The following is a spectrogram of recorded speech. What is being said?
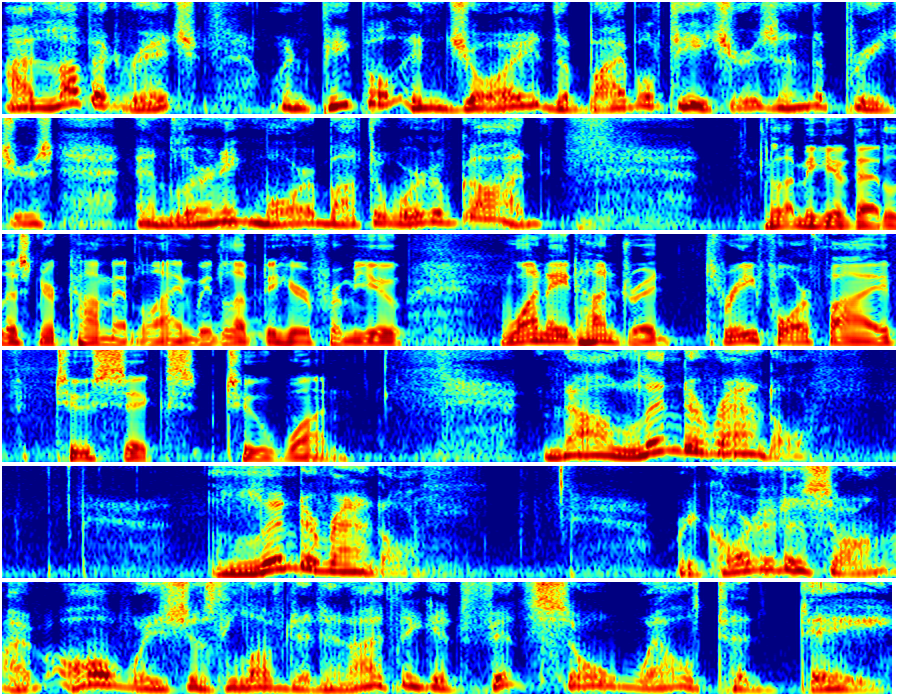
I love it, Rich, when people enjoy the Bible teachers and the preachers and learning more about the Word of God. Let me give that listener comment line. We'd love to hear from you. 1 800 345 2621. Now, Lynda Randle, Lynda Randle recorded a song. I've always just loved it, and I think it fits so well today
